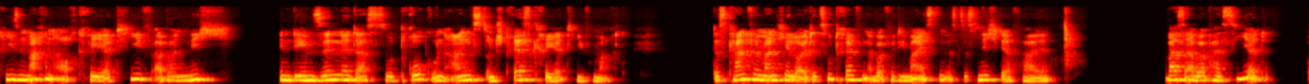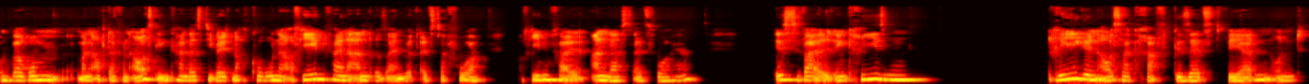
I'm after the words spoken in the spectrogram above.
Krisen machen auch kreativ, aber nicht in dem Sinne, dass so Druck und Angst und Stress kreativ macht. Das kann für manche Leute zutreffen, aber für die meisten ist es nicht der Fall. Was aber passiert und warum man auch davon ausgehen kann, dass die Welt nach Corona auf jeden Fall eine andere sein wird als davor, auf jeden Fall anders als vorher, ist, weil in Krisen Regeln außer Kraft gesetzt werden und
